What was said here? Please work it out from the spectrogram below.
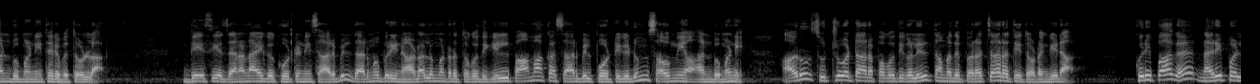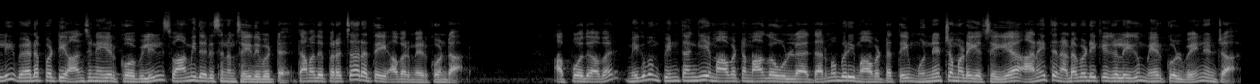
அன்புமணி தெரிவித்துள்ளார். தேசிய ஜனநாயக கூட்டணி சார்பில் தருமபுரி நாடாளுமன்ற தொகுதியில் பாமக சார்பில் போட்டியிடும் சௌமியா அன்புமணி அரூர் சுற்றுவட்டார பகுதிகளில் தமது பிரச்சாரத்தை தொடங்கினார். குறிப்பாக நரிப்பள்ளி வேடப்பட்டி ஆஞ்சநேயர் கோவிலில் சுவாமி தரிசனம் செய்துவிட்டு தமது பிரச்சாரத்தை அவர் மேற்கொண்டார். அப்போது அவர் மிகவும் பின்தங்கிய மாவட்டமாக உள்ள தருமபுரி மாவட்டத்தை முன்னேற்றமடைய செய்ய அனைத்து நடவடிக்கைகளையும் மேற்கொள்வேன் என்றார்.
